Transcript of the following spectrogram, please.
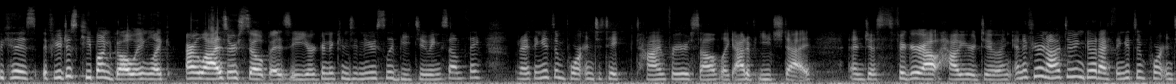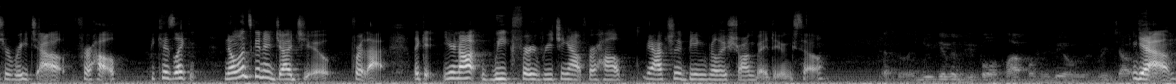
Because if you just keep on going, like our lives are so busy, you're going to continuously be doing something. But I think it's important to take time for yourself, like out of each day, and just figure out how you're doing. And if you're not doing good, I think it's important to reach out for help because, like, no one's going to judge you for that. Like, it- you're not weak for reaching out for help. You're actually being really strong by doing so. Definitely, and you giving people a platform to be able to reach out. Yeah,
